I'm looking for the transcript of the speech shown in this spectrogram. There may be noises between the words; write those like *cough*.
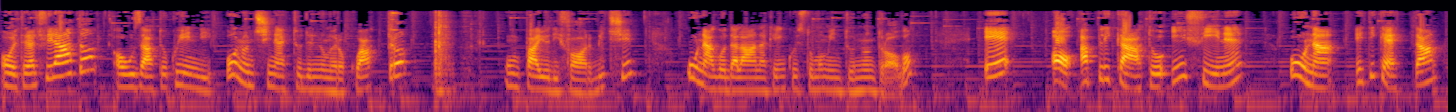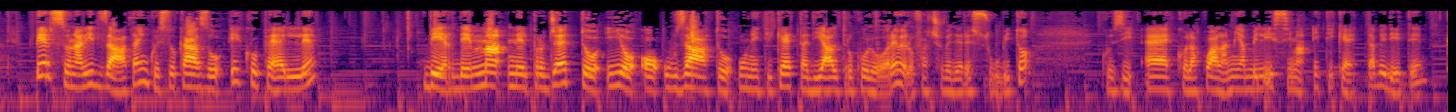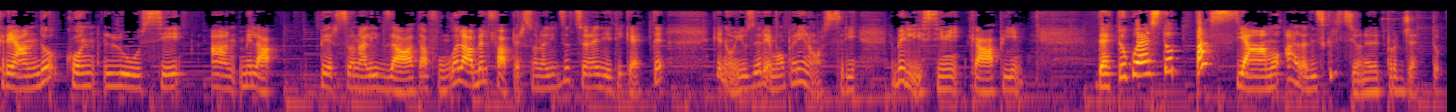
Oltre al filato ho usato quindi un uncinetto del numero 4, un paio di forbici, un ago da lana che in questo momento non trovo e ho applicato infine una etichetta personalizzata, in questo caso ecopelle verde, ma nel progetto io ho usato un'etichetta di altro colore, ve lo faccio vedere subito. Così, eccola qua la mia bellissima etichetta, vedete? Creando con Lucy, me l'ha personalizzata, Fungo Label fa personalizzazione di etichette che noi useremo per i nostri bellissimi capi. Detto questo, passiamo alla descrizione del progetto.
